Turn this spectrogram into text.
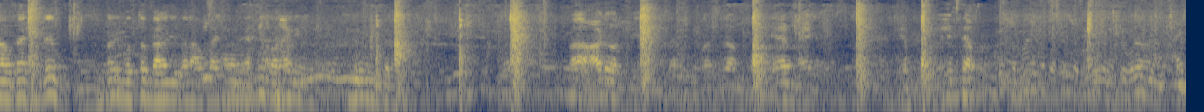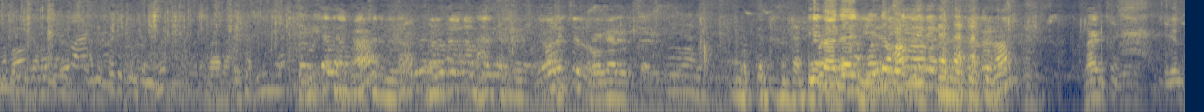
అవకాశం ఉంది ఉన్నది మొత్తం బ్యాలెన్స్ ఇవ్వాలి అవకాశం ఉంది కానీ కొనసాగి బాగా హార్డ్ వర్క్ చేయాలి sir Parashuram sir day and night ఎప్పుడు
